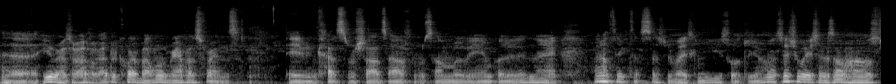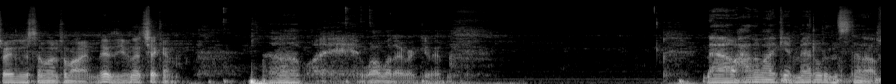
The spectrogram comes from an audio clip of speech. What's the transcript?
Uh, humor survival got recorded by one of Grandpa's friends. They even cut some shots out from some movie and put it in there. I don't think that such advice can be useful to you. In a situation somehow strangely similar to mine. There's even a chicken. Oh boy. Well, whatever. Give it. Now, how do I get metal and stuff?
